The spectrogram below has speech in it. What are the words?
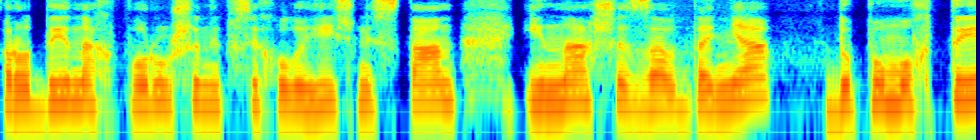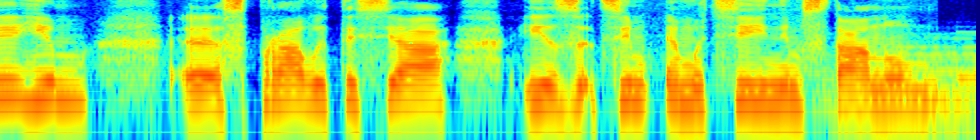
родинах порушений психологічний стан. І наше завдання допомогти їм е, справитися із цим емоційним станом.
